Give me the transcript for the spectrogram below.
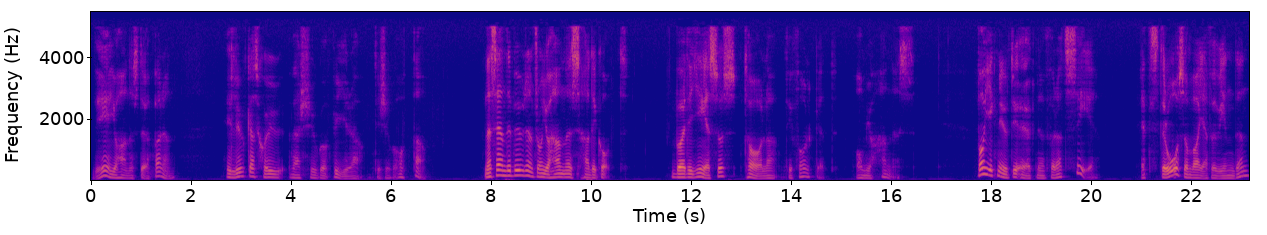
det är Johannes döparen. I Lukas 7, vers 24 till 28. När sändebuden från Johannes hade gått började Jesus tala till folket om Johannes. Vad gick ni ut i öknen för att se? ett strå som vajar för vinden?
